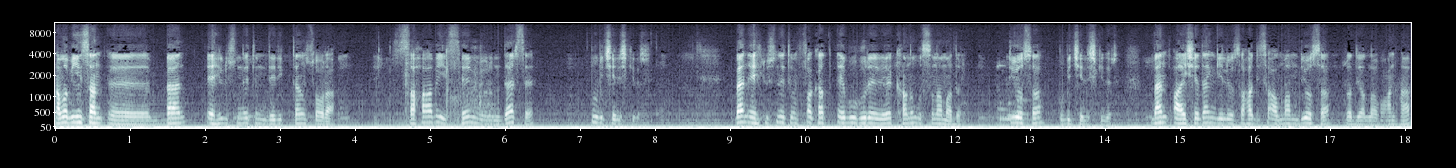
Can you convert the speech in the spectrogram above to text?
ama bir insan e, ben ehli sünnetim dedikten sonra sahabeyi sevmiyorum derse bu bir çelişkidir. Ben ehli sünnetim fakat Ebu Hureyre'ye kanım ısınamadı diyorsa bu bir çelişkidir. Ben Ayşe'den geliyorsa hadisi almam diyorsa radıyallahu anha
